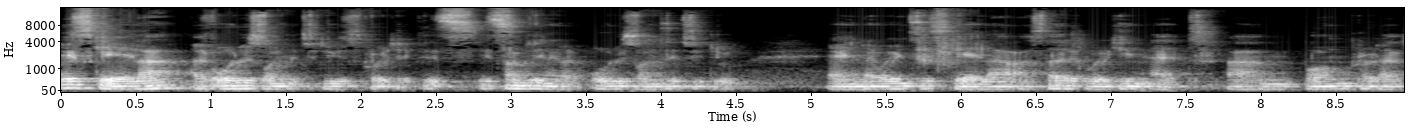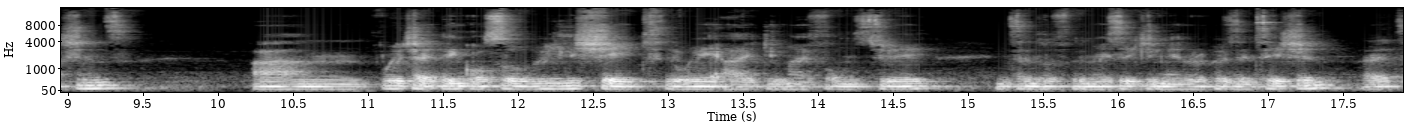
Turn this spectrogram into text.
Escala, I've always wanted to do this project. It's it's something that I've always wanted to do, and I went to Scala. I started working at um, Bomb Productions um, which I think also really shaped the way I do my films today in terms of the messaging and representation, right?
